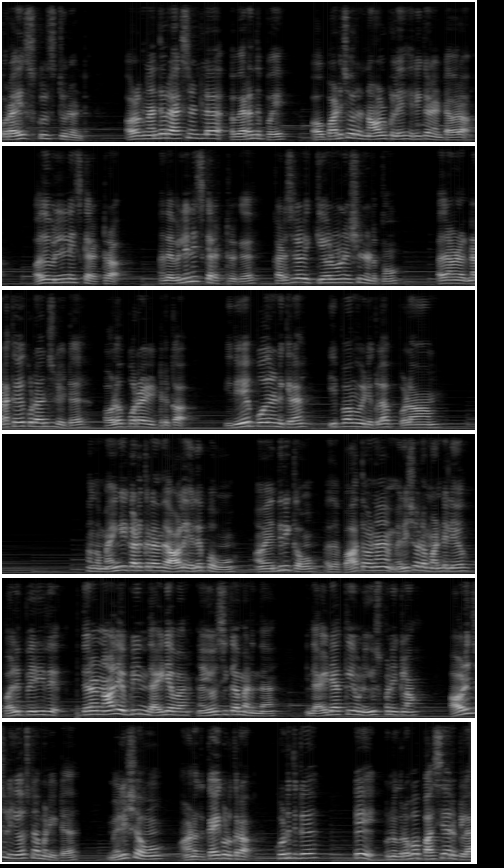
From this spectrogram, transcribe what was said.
ஒரு ஹை ஸ்கூல் ஸ்டூடெண்ட் அவளுக்கு நடந்த ஒரு ஆக்சிடெண்ட்டில் இறந்து போய் அவள் படித்த ஒரு நாவலுக்குள்ளே இருக்கனட்டவரா அது வில்லனிஸ் கேரக்டரா அந்த வில்லனிஸ் கேரக்டருக்கு கடைசியில் ஒரு கேவலமான விஷயம் நடக்கும். அது நம்மளுக்கு நடக்கவே கூடாதுன்னு சொல்லிட்டு அவ்வளோ போராடிட்டு இருக்கா. இதுவே போதும்னு நினைக்கிறேன். இப்போ அவங்க வீட்டுக்குள்ளே போகலாம் அங்கே மயங்கி கிடக்கிற அந்த ஆளை எழுப்பவும் அவன் எந்திரிக்கவும் அதை பார்த்தோன்னே மெலிஷோட மண்டலையோ வலு பெரியுது இத்தனை நாள் எப்படி இந்த ஐடியாவை நான் யோசிக்காமல் இருந்தேன். இந்த ஐடியாக்கு இவனை யூஸ் பண்ணிக்கலாம் அப்படின்னு சொல்லி யோசனை பண்ணிட்டு மெலிஷாவும் அவனுக்கு கை கொடுக்குறான் கொடுத்துட்டு ஏய் உனக்கு ரொம்ப பசியாக இருக்கல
